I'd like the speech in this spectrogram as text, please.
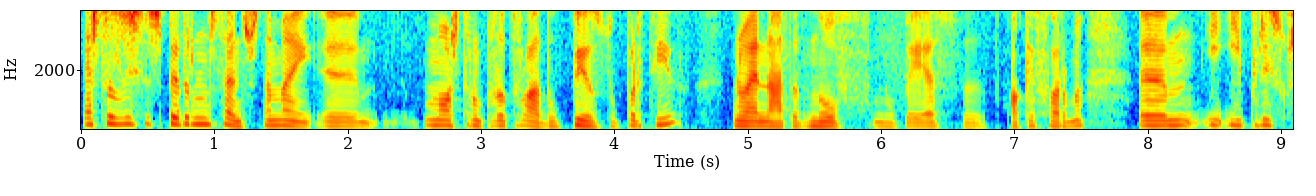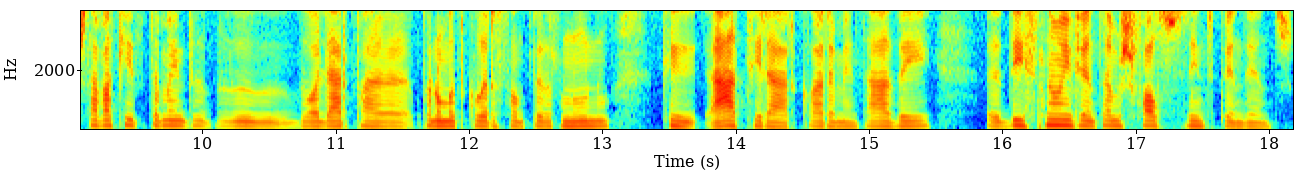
Estas listas de Pedro Nuno Santos também eh, mostram, por outro lado, o peso do partido, não é nada de novo no PS de, qualquer forma, um, ehm, e, e, por isso gostava aqui também de, de, de, olhar para, para uma declaração de Pedro Nuno que, a atirar claramente a AD, disse: Não inventamos falsos independentes.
